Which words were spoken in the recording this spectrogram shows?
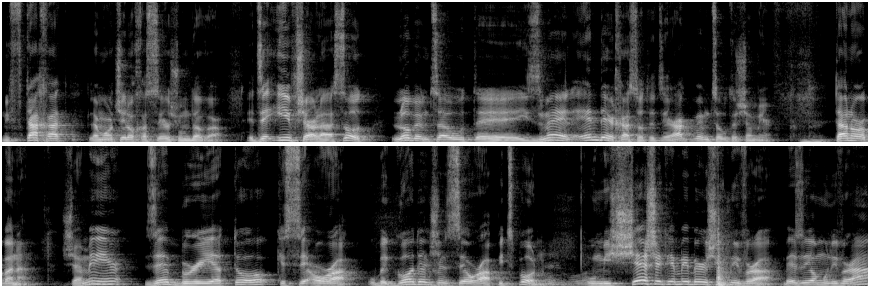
נפתחת למרות שלא חסר שום דבר. את זה אי אפשר לעשות לא באמצעות אה, איזמל, אין דרך לעשות את זה, רק באמצעות השמיר. תנו רבנן, שמיר זה בריאתו כשעורה, הוא בגודל של שעורה, פצפון, הוא מששת ימי בראשית נברא, באיזה יום הוא נברא?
